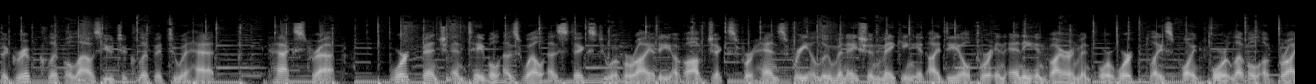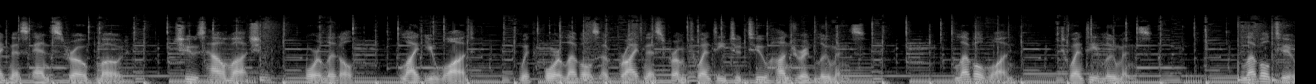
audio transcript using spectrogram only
The grip clip allows you to clip it to a hat, pack strap, workbench and table as well as sticks to a variety of objects for hands-free illumination making it ideal for in any environment or workplace. Point 4 level of brightness and strobe mode, choose how much, or little, light you want, with 4 levels of brightness from 20 to 200 lumens. Level 1, 20 lumens. Level 2,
